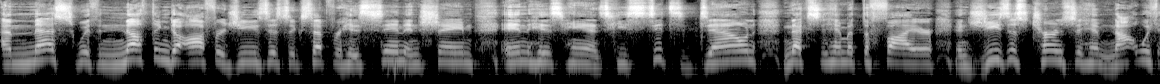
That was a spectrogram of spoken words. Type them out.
a mess with nothing to offer Jesus except for his sin and shame in his hands. He sits down next to him at the fire, and Jesus turns to him not with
